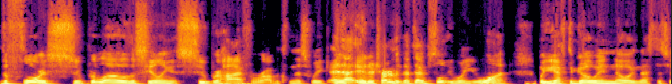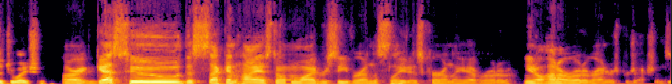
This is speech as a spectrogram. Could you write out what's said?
the floor is super low, the ceiling is super high for Robinson this week. And that, in a tournament, that's absolutely what you want, but you have to go in knowing that's the situation. All right, guess who the second highest owned wide receiver on the slate is currently at Roto, you know, on our Roto Grinders projections?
